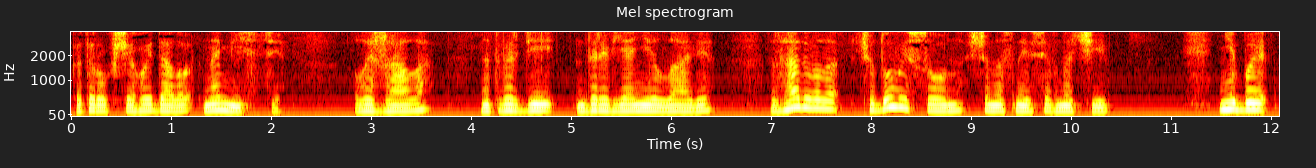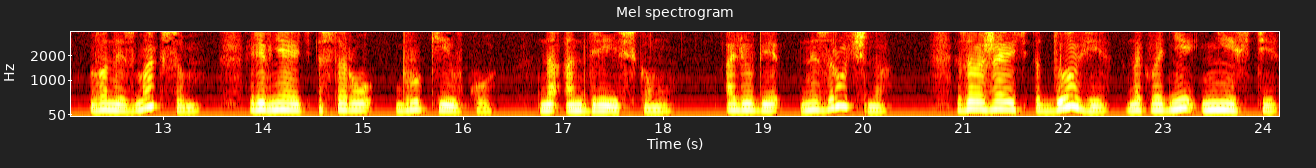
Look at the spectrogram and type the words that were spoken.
Катерок ще гойдало на місці, лежала на твердій дерев'яній лаві, згадувала чудовий сон, що наснився вночі. Ніби вони з Максом рівняють стару бруківку на Андріївському, а любі незручно заважають довгі накладні нігті,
